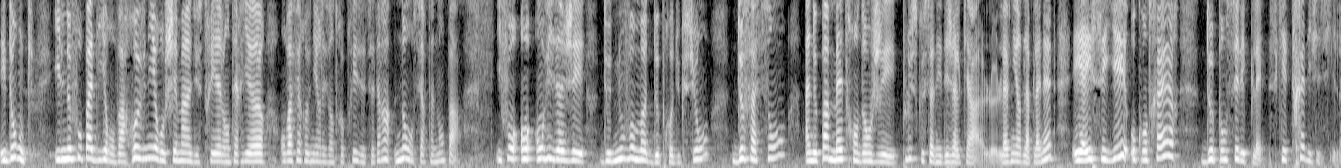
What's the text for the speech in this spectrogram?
Et donc, il ne faut pas dire on va revenir au schéma industriel antérieur, on va faire revenir les entreprises, etc. Non, certainement pas il faut envisager de nouveaux modes de production de façon à ne pas mettre en danger, plus que ça n'est déjà le cas, l'avenir de la planète, et à essayer, au contraire, de penser les plaies, ce qui est très difficile.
